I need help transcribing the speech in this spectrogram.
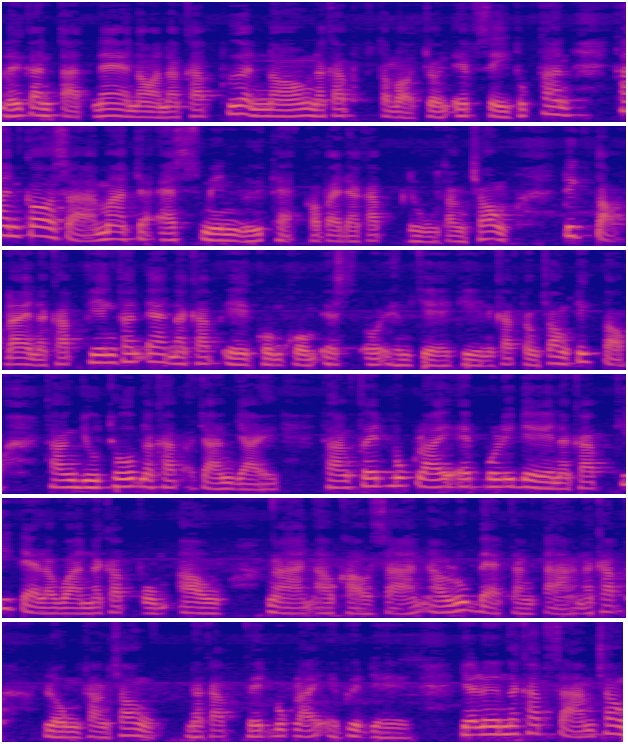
หรือการตัดแน่นอนนะครับ เพื่อนน้องนะครับตลอดจน FC ทุกท่าน ท่านก็สามารถจะแอดมินหรือแท็กเข้าไปนะครับ ดูทางช่อง TikTok ได้นะครับ เพียงท่านแอดนะครับ A คมคม S O M J T นะครับทางช่อง TikTok ทาง YouTube นะครับอาจารย์ใหญ่ทาง Facebook Live Every Day นะครับที่แต่ละวันนะครับผมเอางานเอาข่าวสารเอารูปแบบต่างๆนะครับ ลงทางช่องนะครับ Facebook Live Everyday อย่าลืมนะครับ 3 ช่อง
